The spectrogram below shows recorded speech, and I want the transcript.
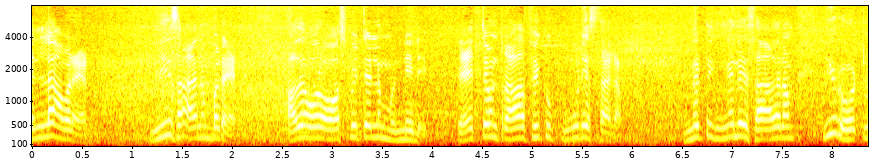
എല്ലാം അവിടെയാണ്. ഈ സാധനം ഇവിടെയാണ് അത് ഒരു ഹോസ്പിറ്റലിന് മുന്നിൽ ഏറ്റവും ട്രാഫിക് കൂടിയ സ്ഥലം. എന്നിട്ട് ഇങ്ങനെ സാധനം ഈ റോട്ടിൽ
